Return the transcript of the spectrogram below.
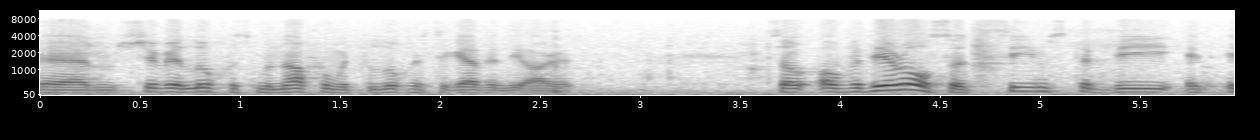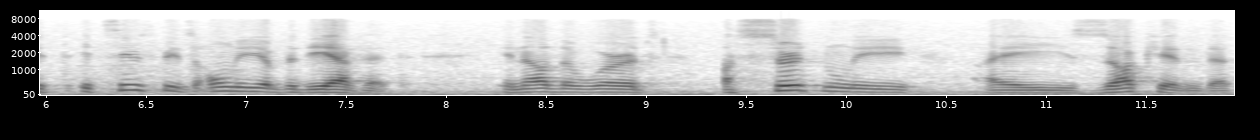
um, Shivir Luchas Menachem with the Luchas together in the Arid. So over there also it seems to be, it, it, it seems to be it's only a B'diavad. In other words, a certainly a zokin that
